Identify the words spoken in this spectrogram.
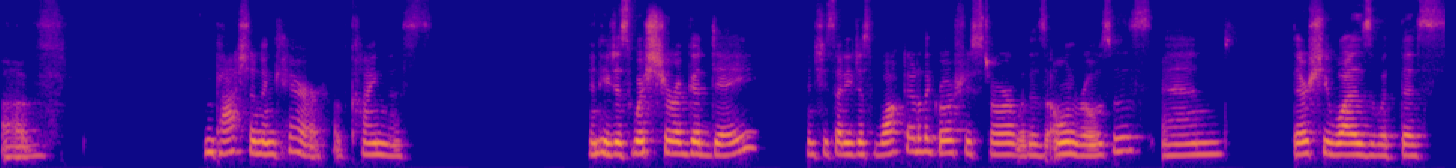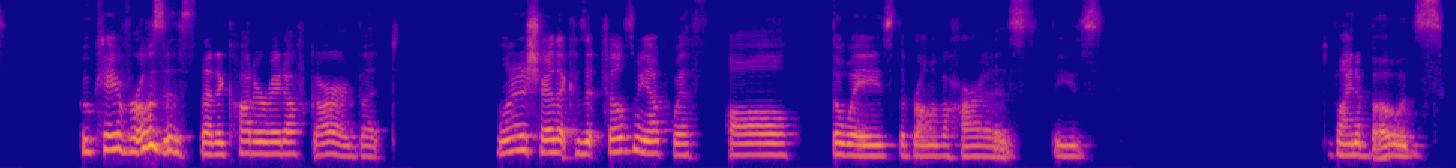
of compassion and care, of kindness. And he just wished her a good day. And she said he just walked out of the grocery store with his own roses. And there she was with this bouquet of roses that had caught her right off guard. But I wanted to share that because it fills me up with all the ways the Brahma Viharas, these divine abodes,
